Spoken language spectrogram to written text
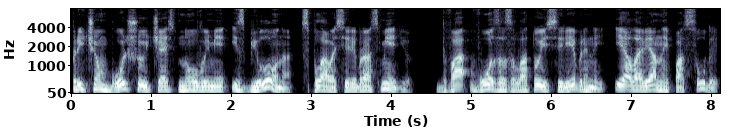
причем большую часть новыми из Билона, сплава серебра с медью, два воза золотой и серебряной и оловянной посуды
